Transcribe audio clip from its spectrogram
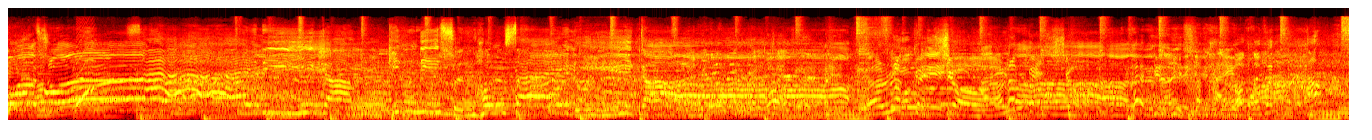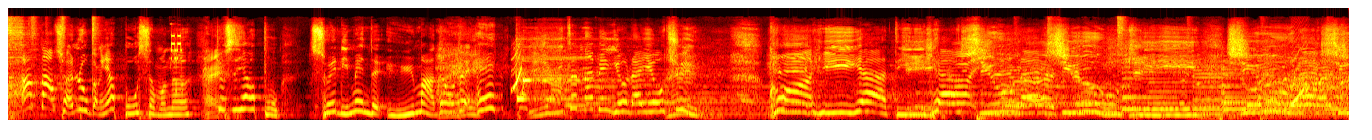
大船要捕什么呢？哎？就是要补水里面的鱼嘛，对不对？哎。鱼在那边游来游去，看鱼呀底下游来游去，游来游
